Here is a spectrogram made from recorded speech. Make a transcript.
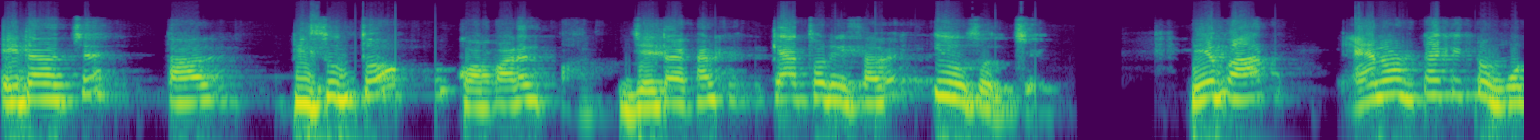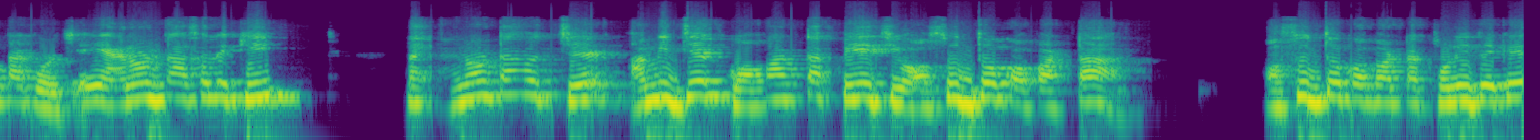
এটা হচ্ছে তাহলে বিশুদ্ধ কপারের পাত, যেটা এখানে ক্যাথোড হিসাবে ইউজ হচ্ছে। এবার অ্যানোডটাকে একটু মোটা করছে। এই অ্যানোডটা আসলে কি? না অ্যানোডটা হচ্ছে আমি যে কপারটা পেয়েছি, অশুদ্ধ কপারটা অশুদ্ধ কপারটা খনি থেকে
